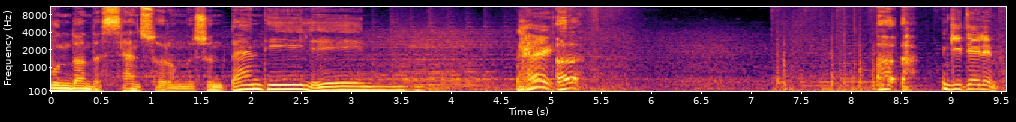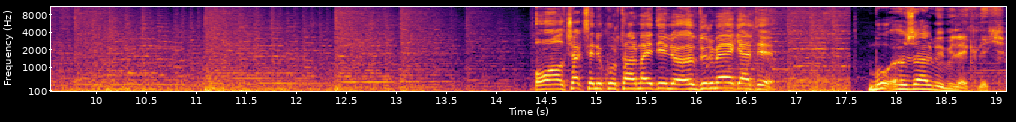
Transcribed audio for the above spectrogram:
Bundan da sen sorumlusun, ben değilim. Hey! Gidelim. O alçak seni kurtarmaya değil, öldürmeye geldi. Bu özel bir bileklik.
